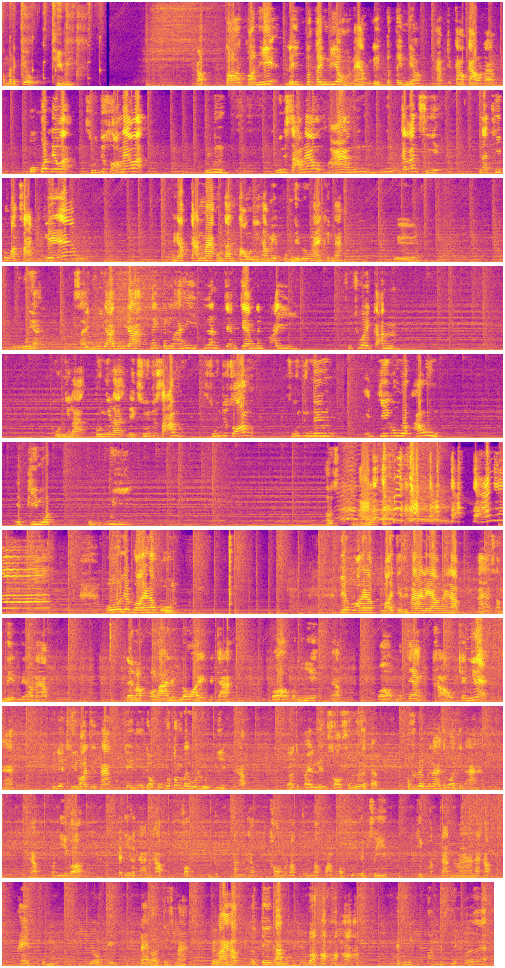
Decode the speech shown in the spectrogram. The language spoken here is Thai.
อมาเกลทีวีครับก็ตอนนี้เหลืออีกเปอร์เซ็นต์เดียวนะครับเหลืออีกเปอร์เซ็นต์เดียวนะครับจะ99แล้วโอ้โหโคตรเดียวอะ0.2แล้วอะอืม0.3แล้วมามึงมึงกำลังสีนาทีประวัติศาสตร์อีกแล้วนะครับการมาของดันเต่านี่ทำให้ผมเลเวลง่ายขึ้นนะเออโอ้เนี่ย ใส่ยูยายูยาไม่เป็นไรเพื่อนแจมแจมกันไป ช่วยกัน ตูนี่ละตูนี่ละเลขศูนย์จุดสามศูนย์จุดสองศูนย์จุดหนึ่งเอสจีก็หมดเอาเอสพีหมดอุ้ยเอาหายละโอ้เรียบร้อยครับผม เรียบร้อยครับร้อยเจ็ดสิบห้าแล้วนะครับ อ่าสำเร็จแล้วนะครับ ได้รับออร่าเรียบร้อยนะจ๊ะก็วันนี้นะครับ ก็มาแจ้งข่าวแค่นี้แหละนะ วินาที175ของเจเนเดี๋ยวผมก็ต้องไปวนลูปอีกนะครับ เดี๋ยวจะไปเล่นซอสเซอร์แต่ซอสเซอร์ไม่น่าจะ175นะครับ วันนี้ก็แค่นี้ละกันครับ ขอบคุณทุกท่านนะครับ เข้ามารับชมรับฟังขอบคุณ FC ที่ผลักดันมานะครับ ให้ผมโยกให้ได้175บ๊ายบายครับ แล้วเจอกันใครก็มีบ้างไม่เสียเปิด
